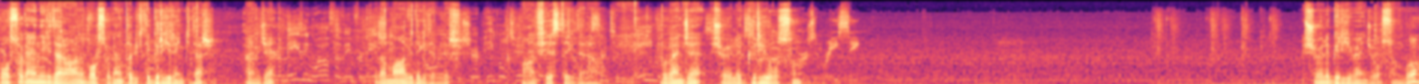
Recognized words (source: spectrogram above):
Volkswagen'e ne gider abi? Volkswagen'e tabii ki de gri renk gider. Bence. Ya da mavi de gidebilir. Mavi Fiesta gider abi. Bu bence şöyle gri olsun. Şöyle gri bence olsun bu.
